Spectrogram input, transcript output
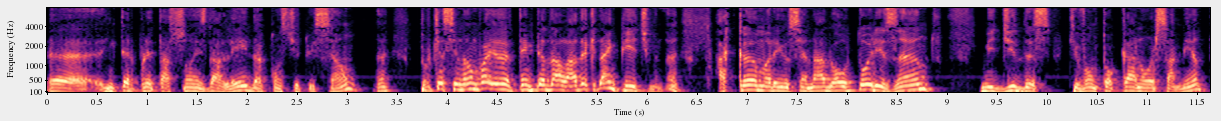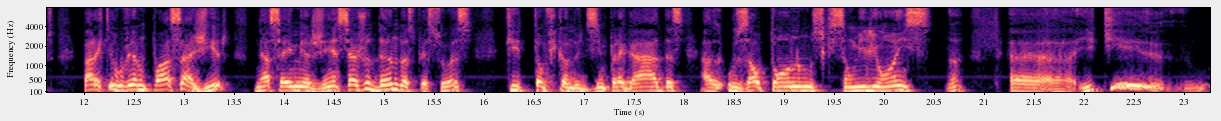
eh, interpretações da lei, da Constituição, né? porque senão vai, tem pedalada que dá impeachment. Né? A Câmara e o Senado autorizando medidas que vão tocar no orçamento, para que o governo possa agir nessa emergência, ajudando as pessoas que estão ficando desempregadas, os autônomos, que são milhões, né? uh, e que o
